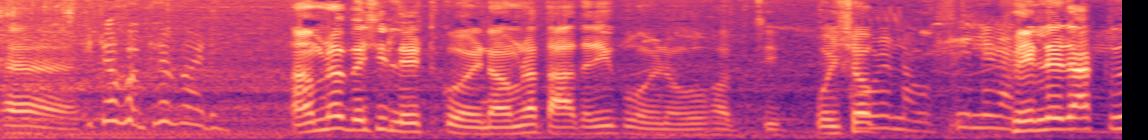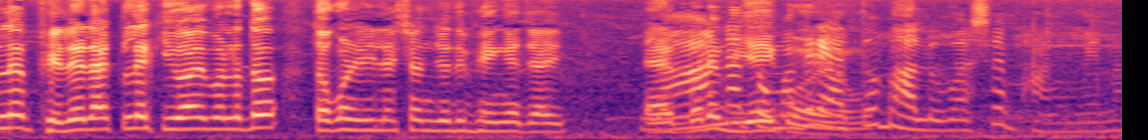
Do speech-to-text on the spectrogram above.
হ্যাঁ। এটা হতে পারে। আমরা বেশি লেট করি না আমরা তাড়াতাড়ি করে নেব ভাবছি। ওইসব করে নাও ফেলে রাখলে ফেলে রাখলে কি হয় বলো তো তখন রিলেশন যদি ভেঙে যায় একবারে বিয়েই করে এত ভালোবাসা ভাঙবে না।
